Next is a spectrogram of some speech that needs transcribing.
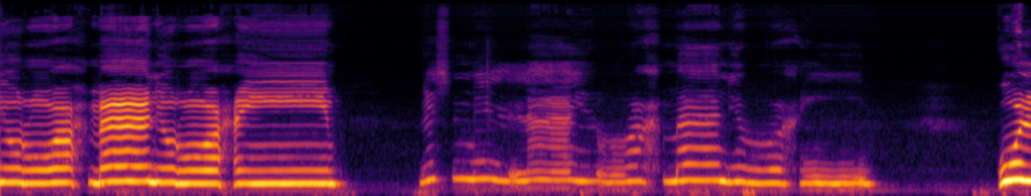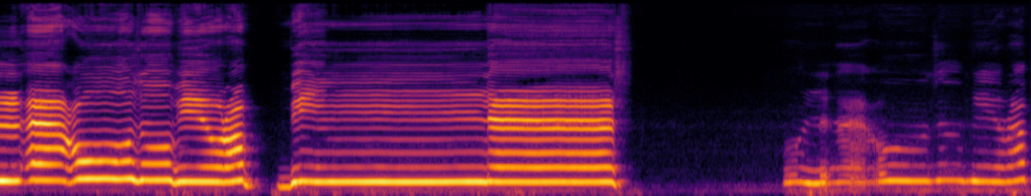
ฮิรเราะห์มานิรเราะฮีม بسم الله الرحمن الرحيم. قل أعوذ برب الناس. قل أعوذ برب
